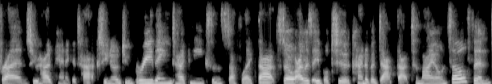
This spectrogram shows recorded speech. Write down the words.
friends who had panic attacks, you know, do breathing techniques and stuff like that. So I was able to kind of adapt that to my own self. And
